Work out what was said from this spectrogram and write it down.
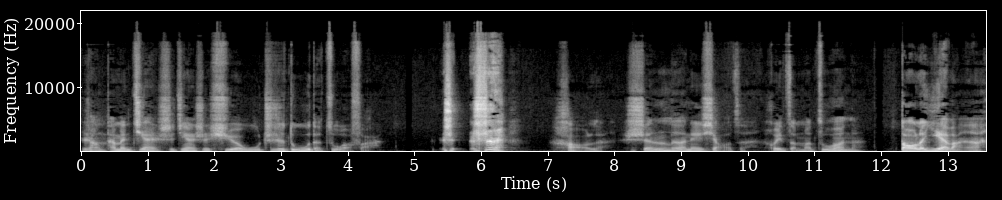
让他们见识见识血雾之都的做法。是是，好了，神乐那小子会怎么做呢？到了夜晚啊，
